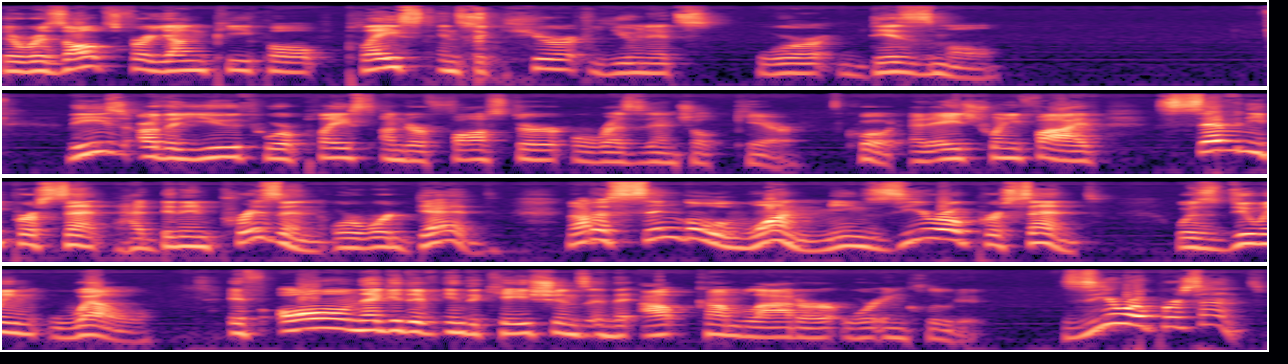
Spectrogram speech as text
the results for young people placed in secure units were dismal. These are the youth who were placed under foster or residential care. Quote, at age 25, 70% had been in prison or were dead. Not a single one, meaning 0%, was doing well if all negative indications in the outcome ladder were included. 0%.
